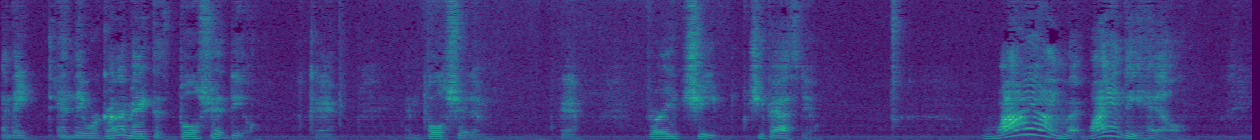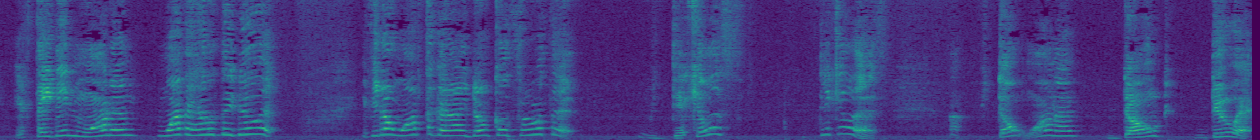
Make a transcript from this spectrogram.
and they and they were gonna make this bullshit deal, okay, and bullshit him, okay very cheap, cheap ass deal. Why on the, why in the hell? If they didn't want him, why the hell did they do it? If you don't want the guy, don't go through with it. Ridiculous. Ridiculous. Uh, don't want him, don't do it.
